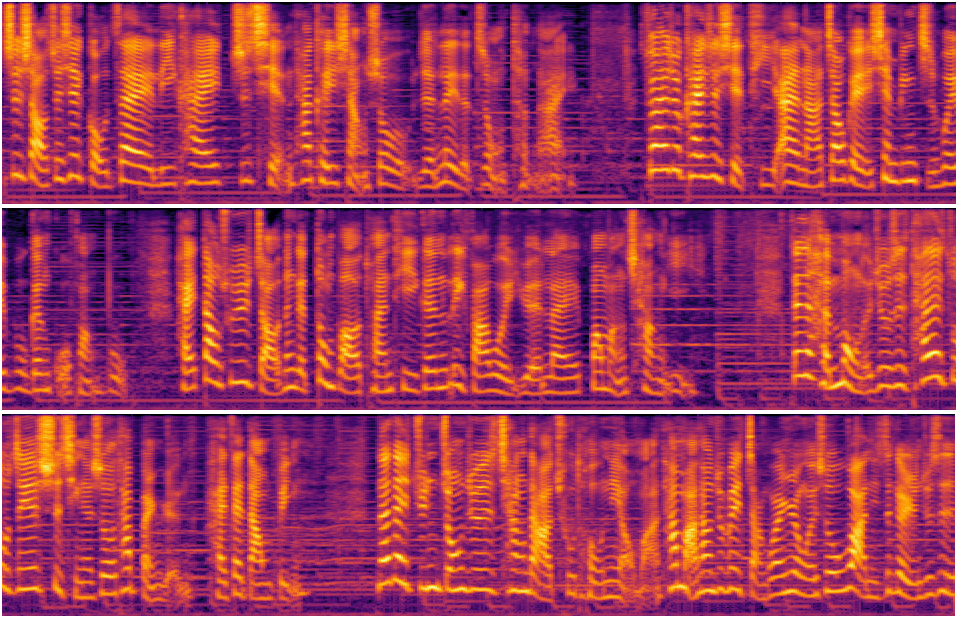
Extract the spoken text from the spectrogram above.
至少这些狗在离开之前，它可以享受人类的这种疼爱。所以他就开始写提案啊，交给宪兵指挥部跟国防部，还到处去找那个动保团体跟立法委员来帮忙倡议。但是很猛的就是他在做这些事情的时候，他本人还在当兵。那在军中就是枪打出头鸟嘛，他马上就被长官认为说，哇，你这个人就是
